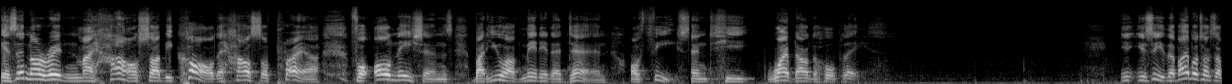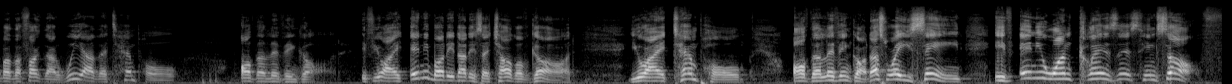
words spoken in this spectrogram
Is it not written, My house shall be called a house of prayer for all nations, but you have made it a den of thieves? And he wiped down the whole place. You, you see, the Bible talks about the fact that we are the temple of the living God. If you are anybody that is a child of God, you are a temple of the living God. That's why he's saying, if anyone cleanses himself,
